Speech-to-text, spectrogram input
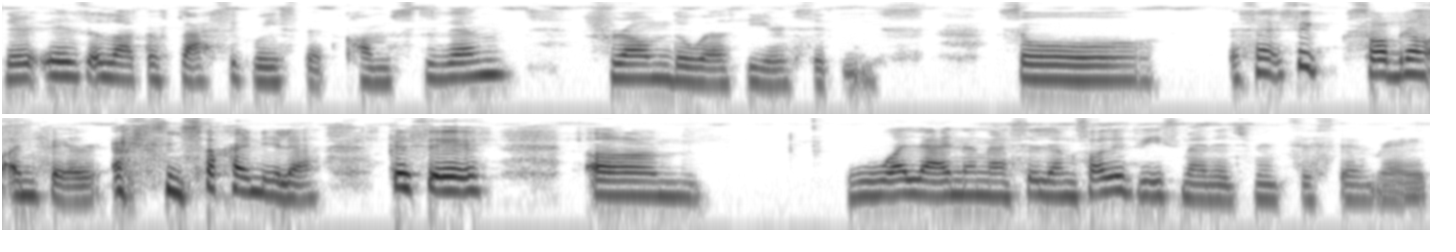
there is a lot of plastic waste that comes to them from the wealthier cities so it's like sobrang unfair actually sa kanila kasi um wala na nga silang solid waste management system, right?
